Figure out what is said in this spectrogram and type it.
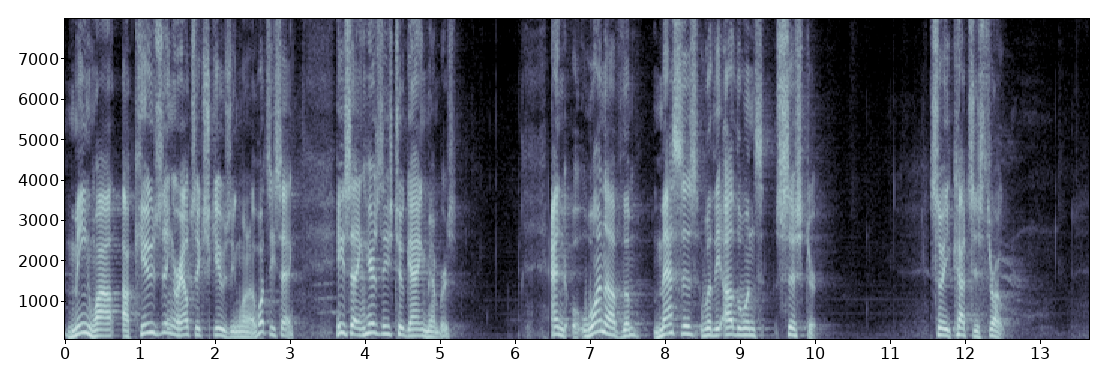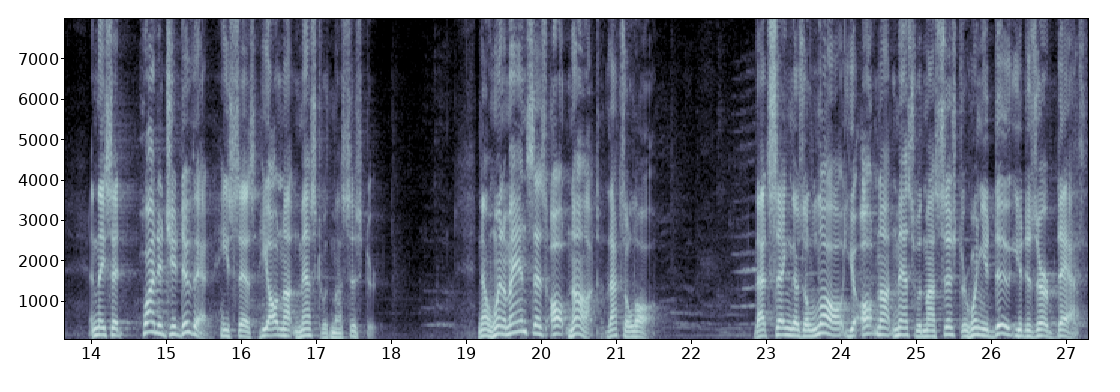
meanwhile, accusing or else excusing one another. What's he saying? He's saying, here's these two gang members, and one of them messes with the other one's sister. So he cuts his throat. And they said, Why did you do that? He says, He ought not messed with my sister. Now, when a man says ought not, that's a law. That's saying there's a law, you ought not mess with my sister. When you do, you deserve death.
